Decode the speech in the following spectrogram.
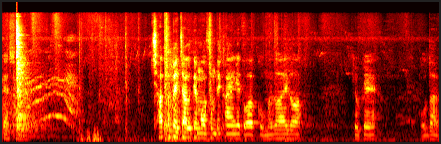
कैसा है? छत पे चल के मौसम दिखाएँगे तो आपको मज़ा आएगा, क्योंकि उधर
